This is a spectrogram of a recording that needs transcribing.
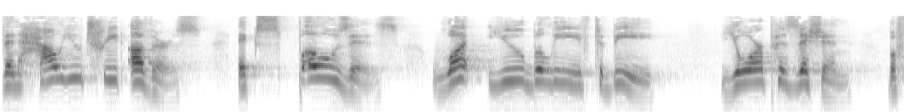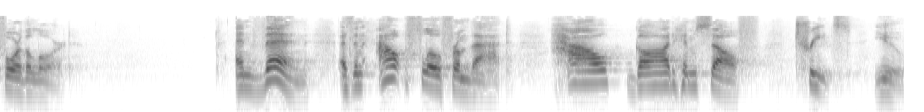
then how you treat others exposes what you believe to be your position before the Lord. And then, as an outflow from that, how God himself treats you.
